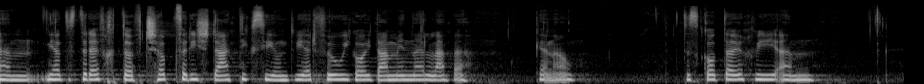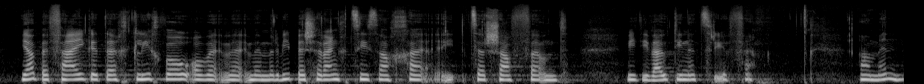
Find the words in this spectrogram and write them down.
ähm, ja, dass ihr einfach dürft schöpferisch tätig sein und wie Erfüllung auch in dem erleben. Genau. Dass Gott euch wie ähm, ja, befeigt, euch gleichwohl, auch wenn, wenn wir wie beschränkt sind, Sachen zu erschaffen und wie die Welt hineinzurufen. Amen.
